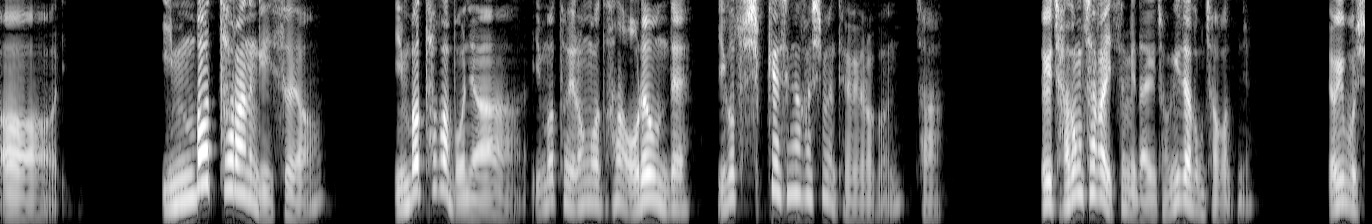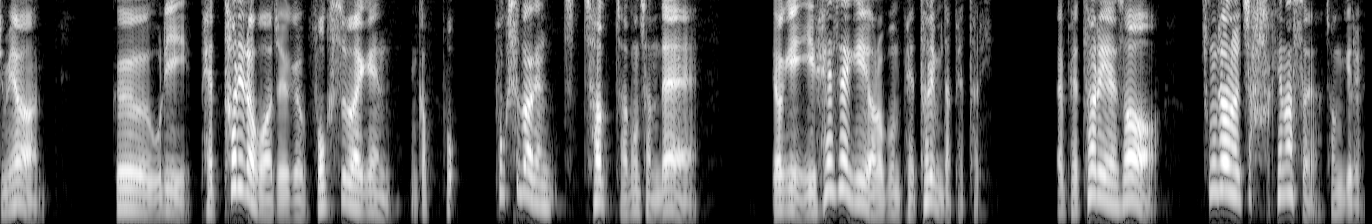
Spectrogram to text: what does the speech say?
어 인버터라는 게 있어요. 인버터가 뭐냐? 인버터 이런 거 다 어려운데 이것도 쉽게 생각하시면 돼요, 여러분. 자, 여기 자동차가 있습니다. 여기 전기 자동차거든요. 여기 보시면 그 우리 배터리라고 하죠. 여기 폭스바겐 그러니까 보, 폭스바겐 차, 자동차인데 여기 이 회색이 여러분 배터리입니다. 배터리. 배터리에서 충전을 쫙 해놨어요. 전기를.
